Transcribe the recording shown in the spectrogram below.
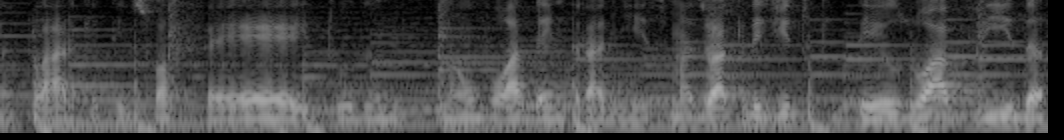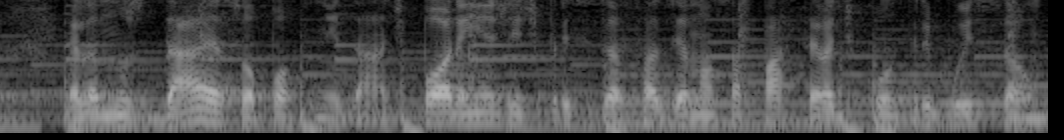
é claro que tem sua fé e tudo, não vou adentrar nisso, mas eu acredito que Deus ou a vida, ela nos dá essa oportunidade. Porém, a gente precisa fazer a nossa parcela de contribuição.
